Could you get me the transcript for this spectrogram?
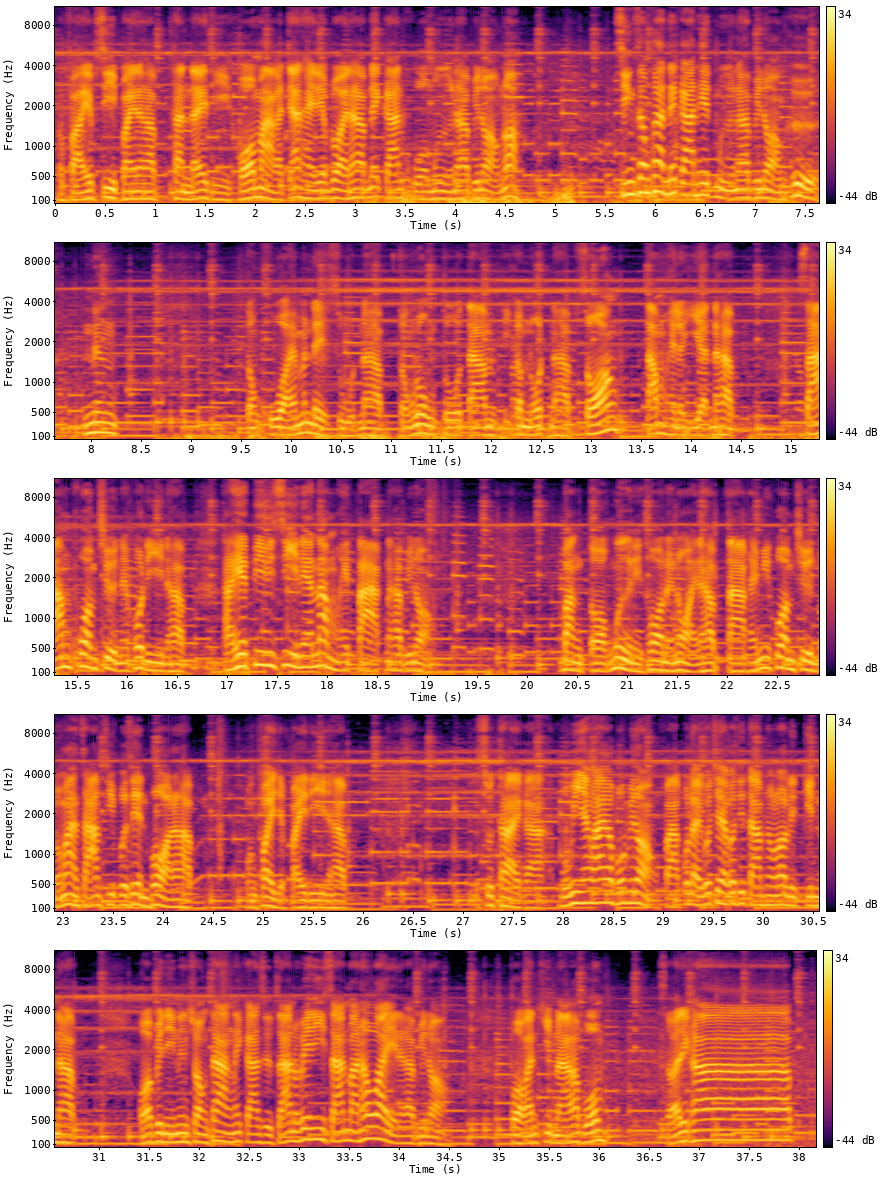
ก็ฝาก FC ไปนะครับท่านใดที่ขอมากับจัดให้เรียบร้อยนะครับ ในการขัวมือนะครับพี่น้องเนาะสิ่งสำคัญในการเฮ็ดมือนะครับพี่น้องคือหนึ่งต้องขัวให้มันได้สูตรนะครับต้องลงตัวตามที่กำหนดนะครับสองตำให้ละเอียดนะครับสามความชื้นให้พอดีนะครับถ้าเฮ็ด PVC แนะนำให้ตากนะครับพี่น้องบังตอกมือนี่ท่อหน่อยๆนะครับ ตากให้มีความชื้นประมาณ 30%พอนะครับบังไฟจะไปดีนะครับ สุดท้ายก็บ่มียังไรครับผมพี่น้องฝากกดไลค์กดแชร์กดติดตามช่องเราลินกินนะครับขอเป็นอีกหนึ่งช่องทางในการสืบสานประเพณีสานมานเท่าไหร่นะครับพี่น้องบอกกันคลิปหน้าครับผม สวัสดีครับ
